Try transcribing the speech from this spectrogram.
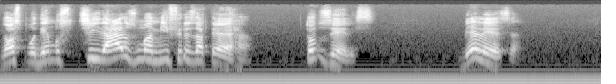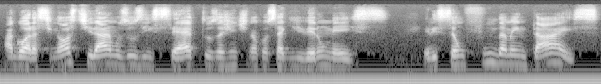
nós podemos tirar os mamíferos da terra, todos eles. Beleza. Agora, se nós tirarmos os insetos, a gente não consegue viver um mês eles são fundamentais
